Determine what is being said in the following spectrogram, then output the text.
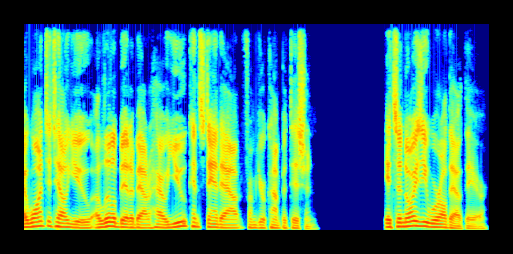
I want to tell you a little bit about how you can stand out from your competition. It's a noisy world out there.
